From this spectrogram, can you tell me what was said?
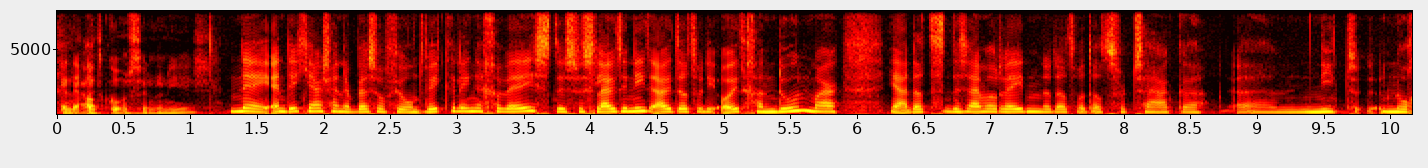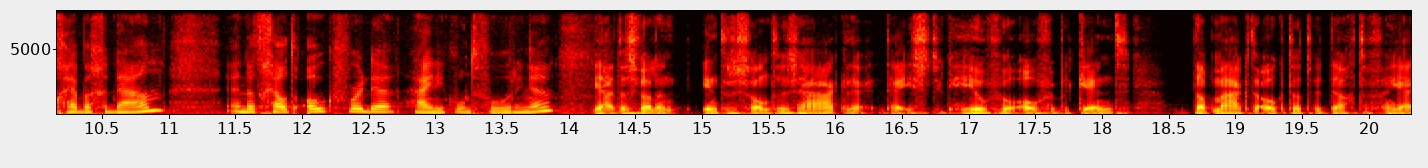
En de uitkomst er nog niet is. Nee, en dit jaar zijn er best wel veel ontwikkelingen geweest. Dus we sluiten niet uit dat we die ooit gaan doen. Maar ja, dat, er zijn wel redenen dat we dat soort zaken ehm, niet nog hebben gedaan. En dat geldt ook voor de Heineken-ontvoeringen. Ja, dat is wel een interessante zaak. Daar, daar is natuurlijk heel veel over bekend. Dat maakte ook dat we dachten van ja,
